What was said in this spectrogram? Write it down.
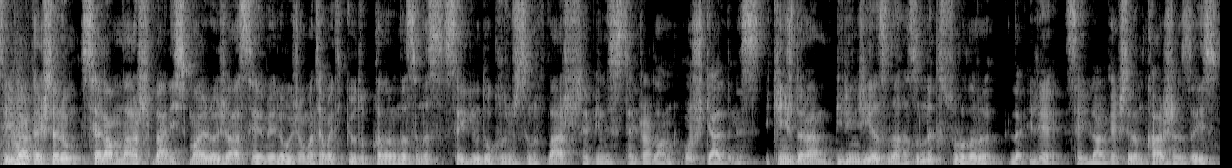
Sevgili arkadaşlarım selamlar. Ben İsmail Hoca SML Hoca. Matematik YouTube kanalındasınız. Sevgili 9. sınıflar hepiniz tekrardan hoş geldiniz. İkinci dönem birinci yazılı hazırlık soruları ile sevgili arkadaşlarım karşınızdayız.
